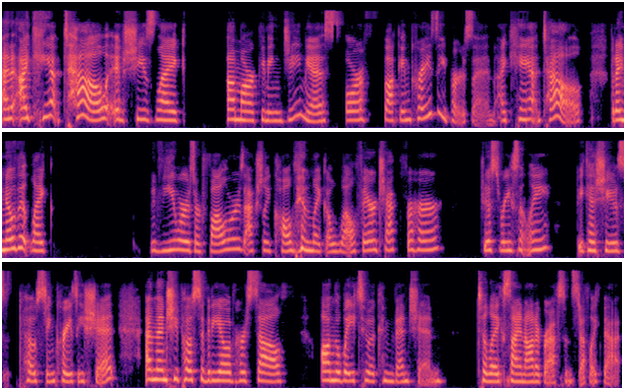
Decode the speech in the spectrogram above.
And i can't tell if she's like a marketing genius or a fucking crazy person. I can't tell. But i know that like viewers or followers actually called in like a welfare check for her just recently because she was posting crazy shit. And then she posts a video of herself on the way to a convention to like sign autographs and stuff like that.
